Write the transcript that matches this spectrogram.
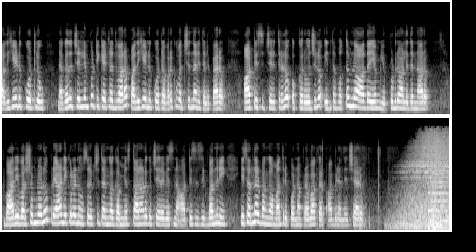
పదిహేడు కోట్లు నగదు చెల్లింపు టికెట్ల ద్వారా పదిహేను కోట్ల వరకు వచ్చిందని తెలిపారు. ఆర్టీసీ చరిత్రలో ఒక్క రోజులో ఇంత మొత్తంలో ఆదాయం ఎప్పుడు రాలేదన్నారు. భారీ వర్షంలోనూ ప్రయాణికులను సురక్షితంగా గమ్యస్థానాలకు చేరవేసిన ఆర్టీసీ సిబ్బందిని ఈ సందర్భంగా మంత్రి పొన్నం ప్రభాకర్ అభినందించారు. Bye.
